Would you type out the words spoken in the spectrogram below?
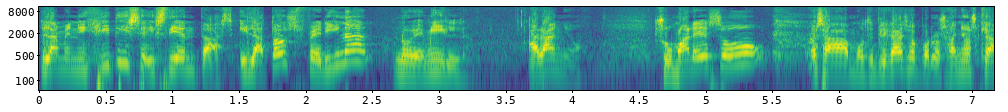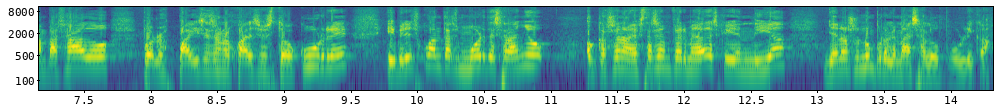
La meningitis 600 y la tosferina 9000 al año. Sumar eso, o sea, multiplicar eso por los años que han pasado, por los países en los cuales esto ocurre, y veréis cuántas muertes al año ocasionan estas enfermedades que hoy en día ya no son un problema de salud pública.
